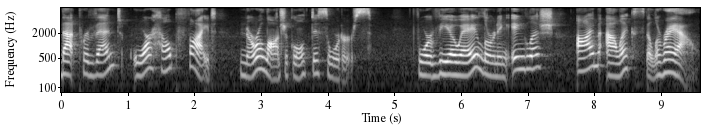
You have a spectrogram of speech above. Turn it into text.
that prevent or help fight neurological disorders. For VOA Learning English, I'm Alex Villarreal.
